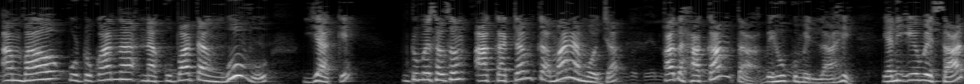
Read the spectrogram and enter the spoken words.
ambao kutokana na kupata nguvu yake mtume saa akatamka mara moja kad hakamta bihukumillahi. Yani ewe sad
